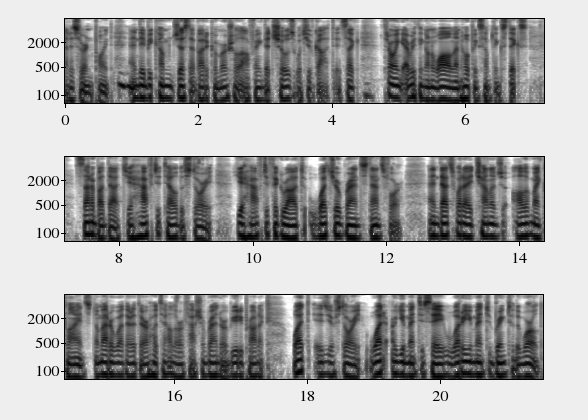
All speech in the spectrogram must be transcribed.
at a certain point, mm-hmm. and they become just about a commercial offering that shows what you've got. It's like throwing everything on a wall and hoping something sticks. It's not about that. You have to tell the story. You have to figure out what your brand stands for. And that's what I challenge all of my clients, no matter whether they're a hotel or a fashion brand or a beauty product. What is your story? What are you meant to say? What are you meant to bring to the world?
